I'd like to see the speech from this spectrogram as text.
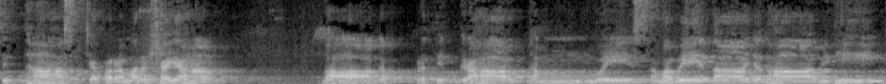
సిద్ధాశ్చ పరమర్షయ. భాగ ప్రతిగ్రహార్థం వై సమవేత యథావిధి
